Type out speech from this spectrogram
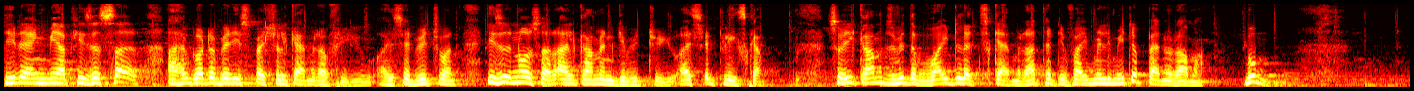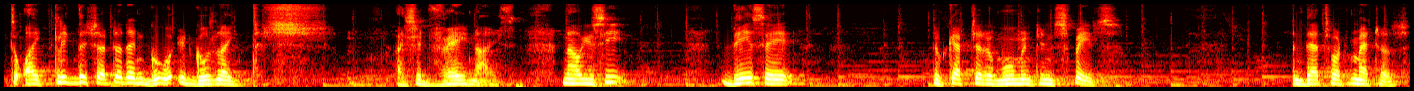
he rang me up. He says, Sir, I have got a very special camera for you. I said, Which one? He said, No, sir, I'll come and give it to you. I said, Please come. So he comes with a Widelux camera, 35 millimeter panorama. Boom. So I click the shutter and go, it goes like. I said, Very nice. Now you see, they say to capture a moment in space. And that's what matters.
